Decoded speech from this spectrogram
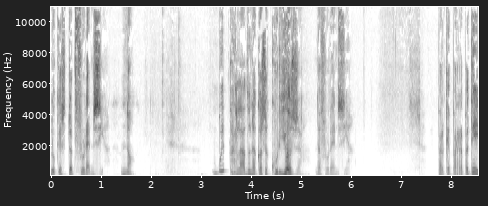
lo que és tot Florència. No. Vull parlar d'una cosa curiosa de Florència. Perquè per repetir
